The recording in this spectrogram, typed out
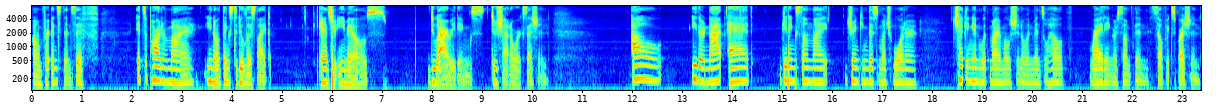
Um, for instance, if it's a part of my, you know, things to do list like answer emails, do eye readings, do shadow work session. I'll either not add getting sunlight, drinking this much water, checking in with my emotional and mental health, writing or something, self expression.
